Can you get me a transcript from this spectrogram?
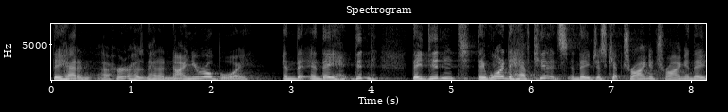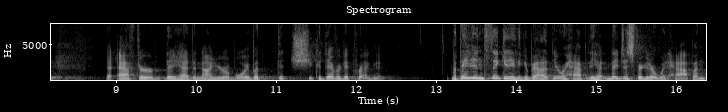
They had, an, uh, her and her husband had a nine year old boy, and, the, and they didn't, they didn't, they wanted to have kids, and they just kept trying and trying, and they, after they had the nine year old boy, but she could never get pregnant. But they didn't think anything about it. They were happy, they, had, and they just figured it would happen.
